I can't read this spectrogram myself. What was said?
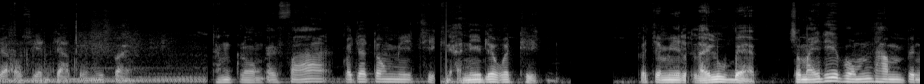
จะเอาเสียงจากตรงนี้ไปทำกลองไฟฟ้าก็จะต้องมีถิก อันนี้เรียกว่าถิก ก็จะมีหลายรูปแบบ สมัยที่ผมทำเป็น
